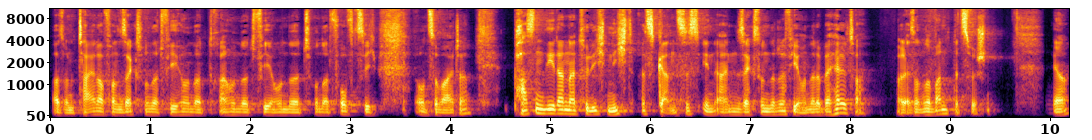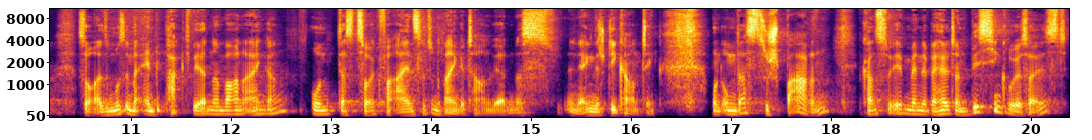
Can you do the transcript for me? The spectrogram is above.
also ein Teiler von 600, 400, 300, 400, 150 und so weiter, passen die dann natürlich nicht als Ganzes in einen 600er, 400er Behälter, weil da ist auch eine Wand dazwischen. Ja, so, also muss immer entpackt werden am Wareneingang und das Zeug vereinzelt und reingetan werden. Das in Englisch Decounting. Und um das zu sparen, kannst du eben, wenn der Behälter ein bisschen größer ist,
